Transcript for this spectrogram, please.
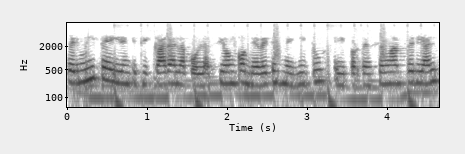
permite identificar a la población con diabetes mellitus e hipertensión arterial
